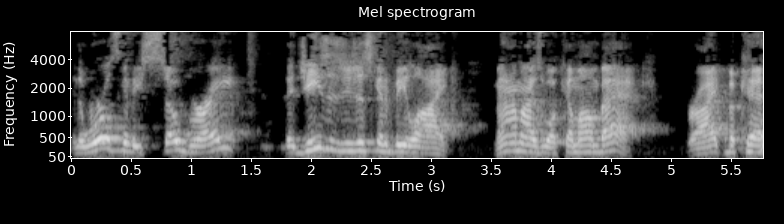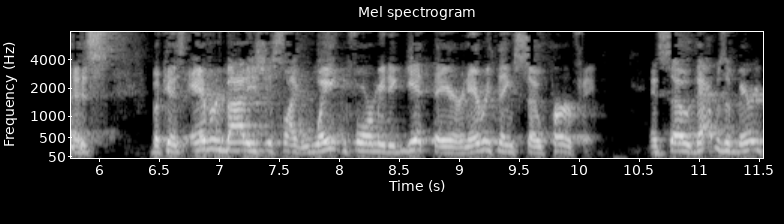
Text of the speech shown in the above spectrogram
and the world's going to be so great that Jesus is just going to be like, man, I might as well come on back, right? Because because everybody's just like waiting for me to get there and everything's so perfect. And so that was a very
